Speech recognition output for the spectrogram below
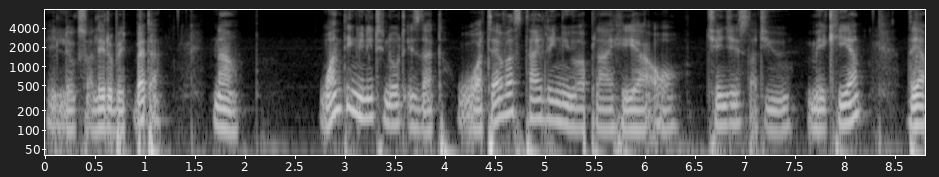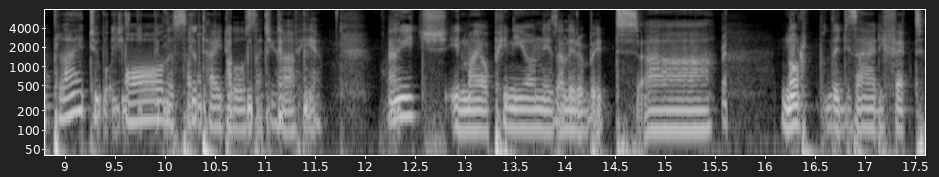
It looks a little bit better. Now one thing you need to note is that whatever styling you apply here or changes that you make here they apply to all the subtitles that you have here which in my opinion is a little bit uh, not the desired effect.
